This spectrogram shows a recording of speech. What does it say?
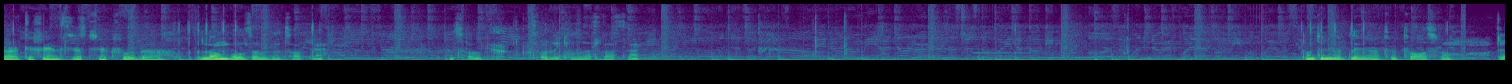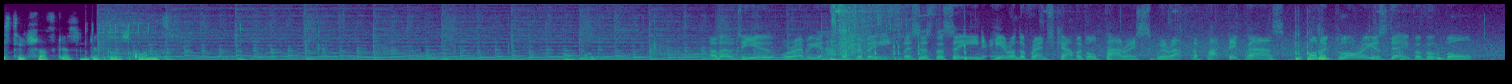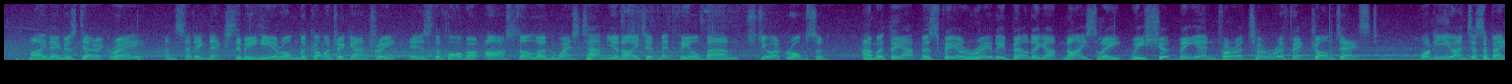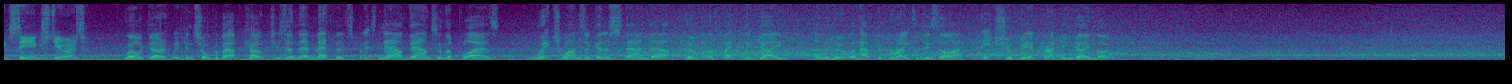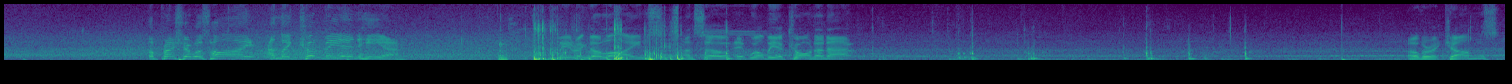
Alright, defense, just check for the long balls over the top, yeah. That's how, that's how they killed us last time. Don't think the players are too tall, so just take shots, guys, and get those corners. Hello to you, wherever you happen to be. This is the scene here in the French capital, Paris. We're at the Parc des Princes on a glorious day for football. My name is Derek Rae, and sitting next to me here on the commentary gantry is the former Arsenal and West Ham United midfield man, Stewart Robson. And with the atmosphere really building up nicely, we should be in for a terrific contest. What do you anticipate seeing, Stuart? Well, Derek, we can talk about coaches and their methods, but it's now down to the players. Which ones are going to stand out, who will affect the game, and who will have the greater desire? It should be a cracking game, though. The pressure was high, and they could be in here. Clearing the lines, and so it will be a corner now. Over it comes.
